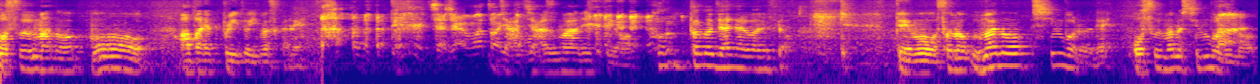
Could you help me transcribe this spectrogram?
うオス馬のもう暴れっぷりと言いますかね。ー じゃじゃ馬とはじゃじゃ馬ですよ。本当のじゃじゃ馬ですよ。でもうその馬のシンボルねオス馬のシンボルの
